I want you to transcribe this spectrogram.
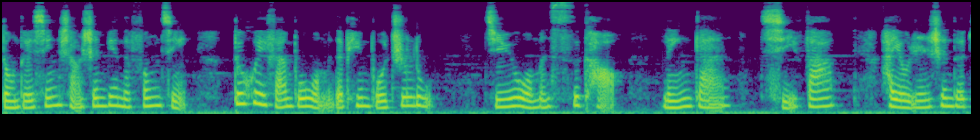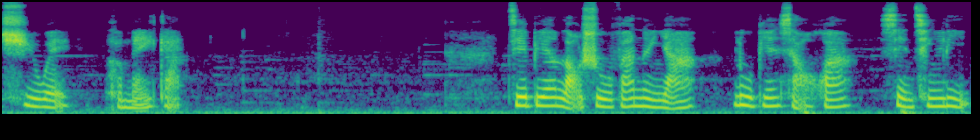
懂得欣赏身边的风景，都会反哺我们的拼搏之路，给予我们思考、灵感、启发，还有人生的趣味和美感。街边老树发嫩芽，路边小花现清丽，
